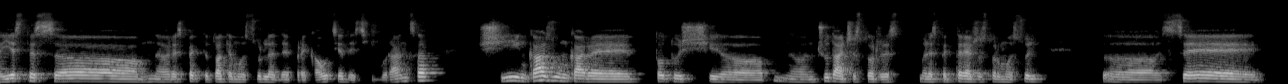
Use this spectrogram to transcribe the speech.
este să uh, respecte toate măsurile de precauție, de siguranță și în cazul în care, totuși, uh, în ciuda acestor respectării acestor măsuri, se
